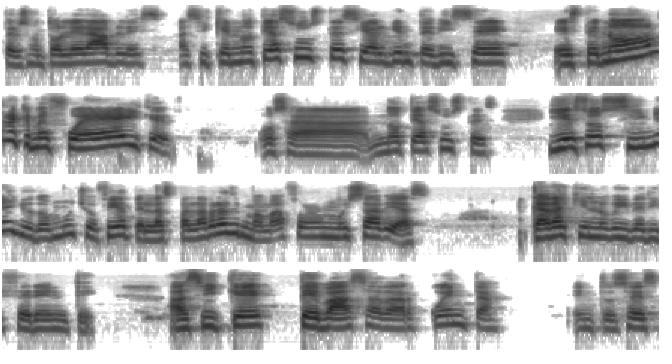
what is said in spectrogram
pero son tolerables, así que no te asustes si alguien te dice, este, no, hombre, que me fue y que, o sea, no te asustes. Y eso sí me ayudó mucho. Fíjate, las palabras de mamá fueron muy sabias. Cada quien lo vive diferente. Así que te vas a dar cuenta. Entonces,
